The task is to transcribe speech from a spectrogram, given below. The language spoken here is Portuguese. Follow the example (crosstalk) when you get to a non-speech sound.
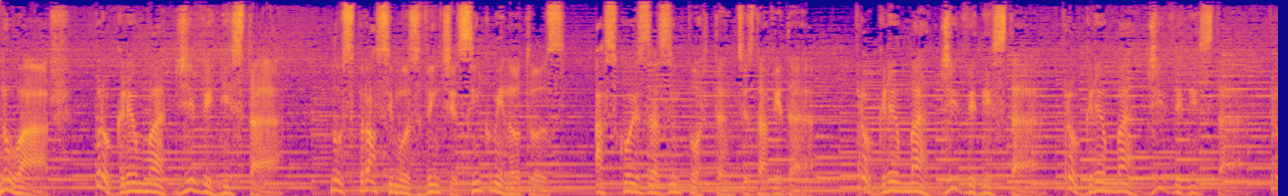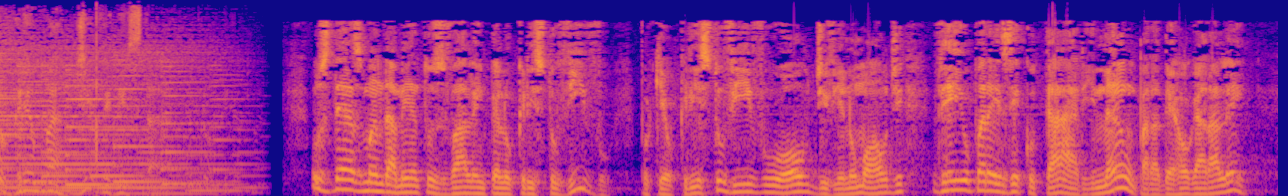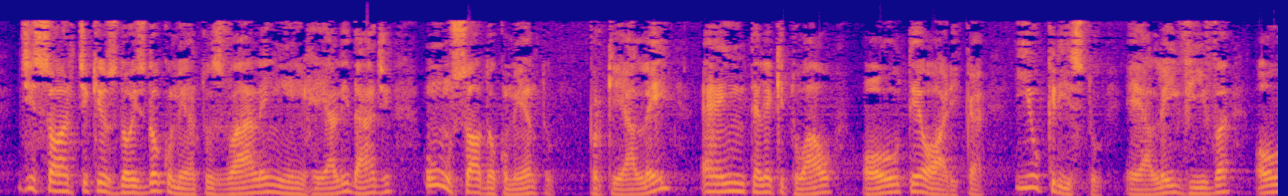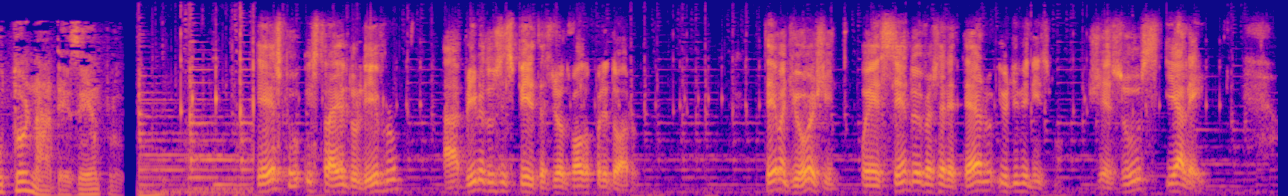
No ar, programa Divinista. Nos próximos 25 minutos, as coisas importantes da vida. Programa Divinista. Programa Divinista. Programa Divinista. Os dez mandamentos valem pelo Cristo vivo, porque o Cristo vivo ou divino molde veio para executar e não para derrogar a lei de sorte que os dois documentos valem, em realidade, um só documento, porque a lei é intelectual ou teórica, e o Cristo é a lei viva ou tornada exemplo. Texto extraído do livro A Bíblia dos Espíritas, de Oswaldo Polidoro. Tema de hoje: Conhecendo o Evangelho Eterno e o Divinismo. Jesus e a Lei.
